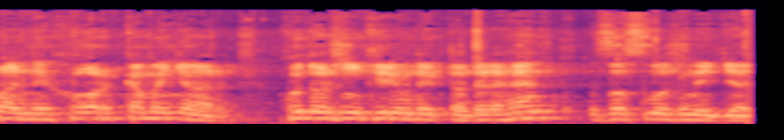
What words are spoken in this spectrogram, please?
Муніципальний хор Каменяр, художній керівник та диригент, заслужений дядь.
